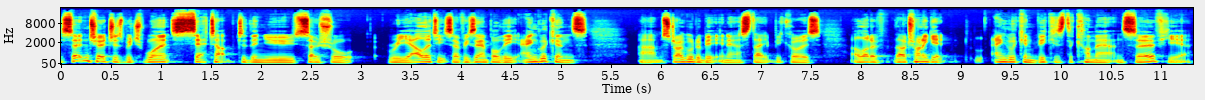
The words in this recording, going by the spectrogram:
certain churches which weren't set up to the new social reality. So, for example, the Anglicans um, struggled a bit in our state because a lot of they were trying to get Anglican vicars to come out and serve here,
